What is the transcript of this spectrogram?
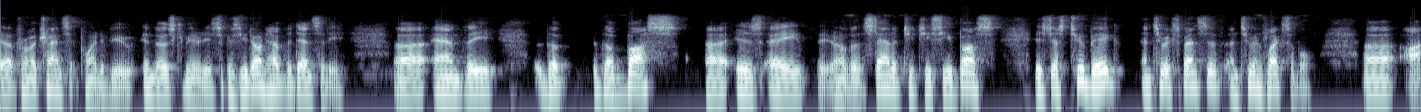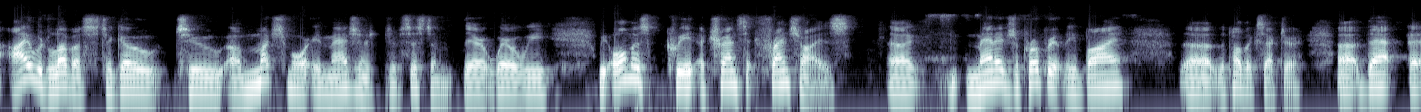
uh, from a transit point of view in those communities because you don't have the density. Uh, and the, the, the bus uh, is a, you know, the standard TTC bus is just too big and too expensive and too inflexible. Uh, I, would love us to go to a much more imaginative system there where we, we almost create a transit franchise uh, managed appropriately by uh, the public sector uh, that uh,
